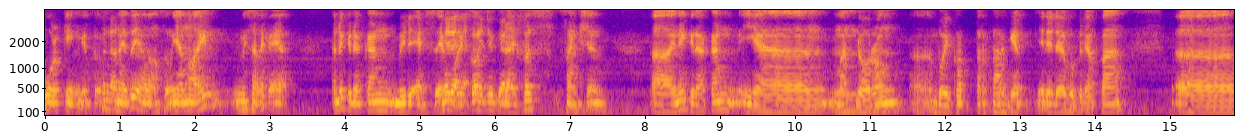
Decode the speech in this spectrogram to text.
working gitu. Benar, nah itu yang langsung. Yang lain misalnya kayak ada gerakan BDS ya BDS boycott diverse sanction uh, ini gerakan yang mendorong uh, boykot tertarget. Jadi ada beberapa uh,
